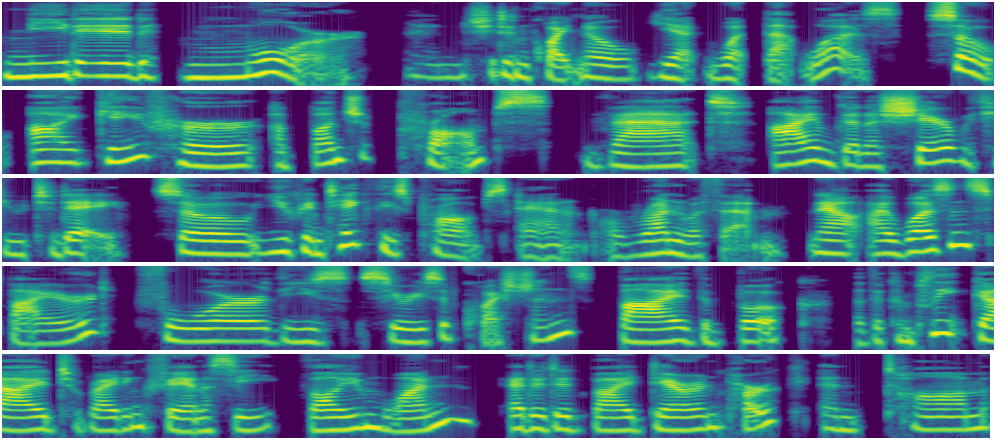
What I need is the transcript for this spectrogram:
needed more and she didn't quite know yet what that was. So I gave her a bunch of prompts that I'm going to share with you today. So you can take these prompts and run with them. Now, I was inspired for these series of questions by the book, The Complete Guide to Writing Fantasy, Volume 1, edited by Darin Park and Tom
